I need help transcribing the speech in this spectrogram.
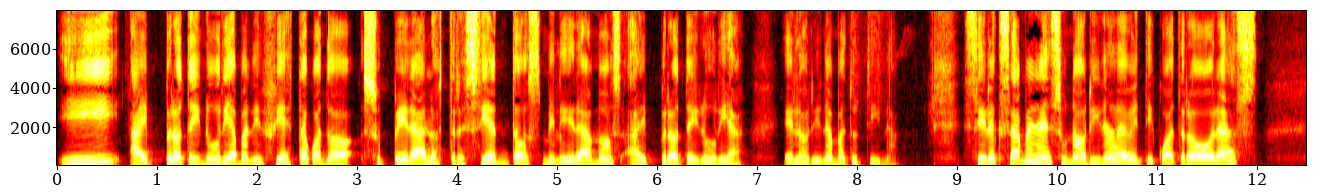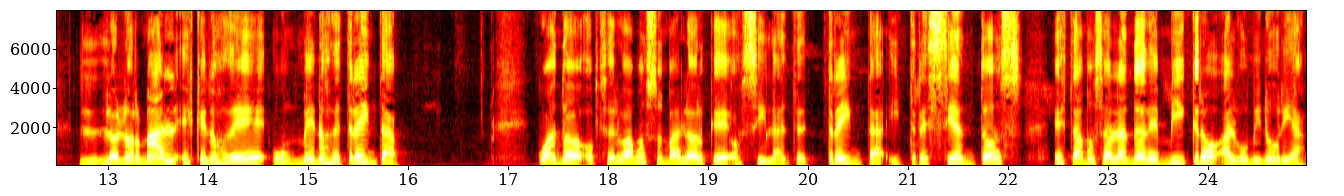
y hay proteinuria manifiesta cuando supera los 300 miligramos, hay proteinuria en la orina matutina. Si el examen es una orina de 24 horas, lo normal es que nos dé un menos de 30 cuando observamos un valor que oscila entre 30 y 300, estamos hablando de microalbuminuria,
